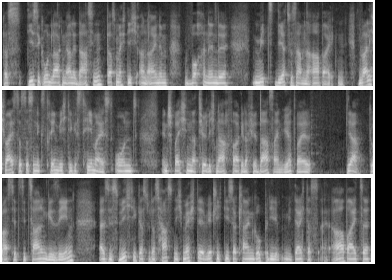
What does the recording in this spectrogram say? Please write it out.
dass diese Grundlagen alle da sind, das möchte ich an einem Wochenende mit dir zusammen erarbeiten. Und weil ich weiß, dass das ein extrem wichtiges Thema ist und entsprechend natürlich Nachfrage dafür da sein wird, weil ja, du hast jetzt die Zahlen gesehen. Es ist wichtig, dass du das hast. Und ich möchte wirklich dieser kleinen Gruppe, die, mit der ich das arbeite,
